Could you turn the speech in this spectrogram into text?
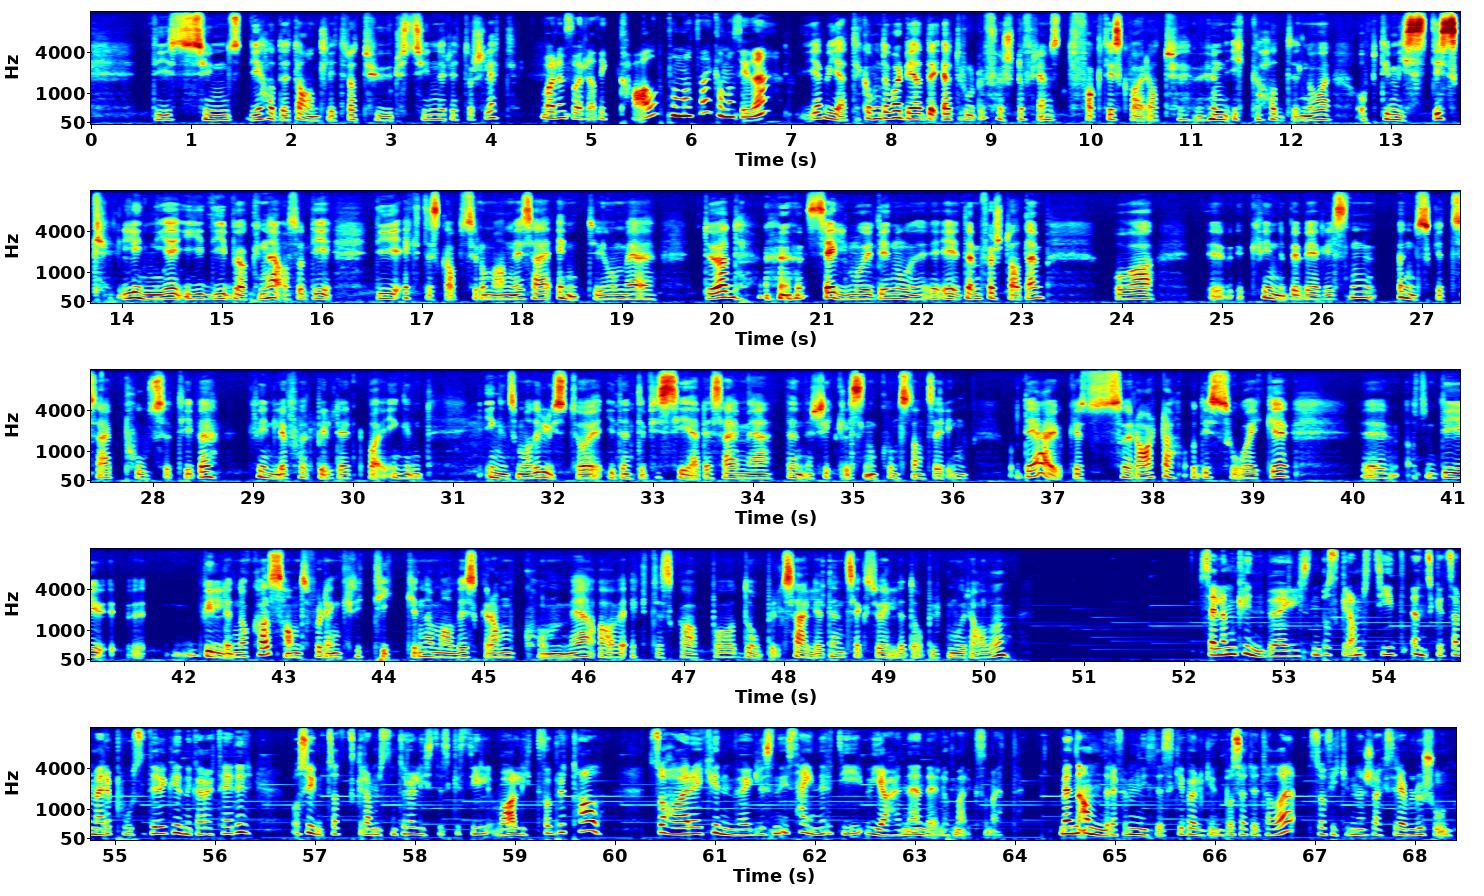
de, syns, de hadde et annet litteratursyn, rett og slett. Var hun for radikal, på en måte? Kan man si det? Jeg vet ikke om det var det. Jeg tror det først og fremst faktisk var at hun ikke hadde noe optimistisk linje i de bøkene. Altså de, de ekteskapsromanene i seg endte jo med død. Selvmord i, noe, i den første av dem. Og eh, kvinnebevegelsen ønsket seg positive kvinnelige forbilder. Det var ingen, ingen som hadde lyst til å identifisere seg med denne skikkelsen Constance Ring. Og det er jo ikke så rart, da. Og de så ikke eh, Altså, de eh, ville nok ha sans for den kritikken Amalie Skram kom med av ekteskap og dobbelt, særlig den seksuelle dobbeltmoralen. Selv om kvinnebevegelsen på Skrams tid ønsket seg mer positive kvinnekarakterer, og syntes at Skrams naturalistiske stil var litt for brutal, så har kvinnebevegelsen i seinere tid via henne en del oppmerksomhet. Med den andre feministiske bølgen på 70-tallet så fikk hun en slags revolusjon.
